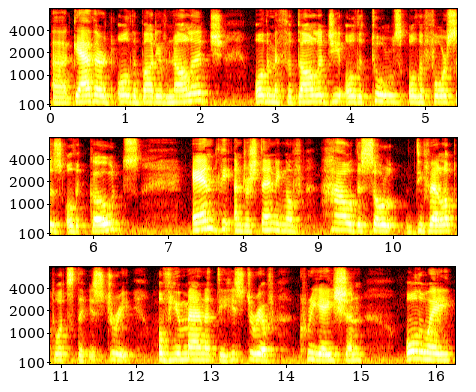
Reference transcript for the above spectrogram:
uh, gathered all the body of knowledge, all the methodology, all the tools, all the forces, all the codes, and the understanding of how the soul developed, what's the history of humanity, history of creation, all the way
